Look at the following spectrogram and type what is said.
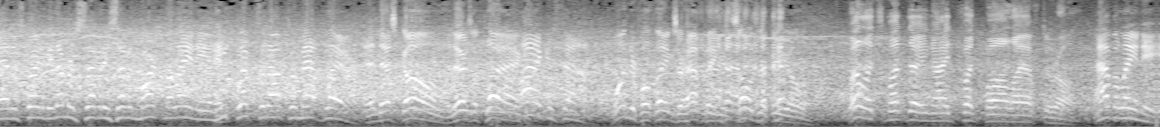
and it's going to be number 77, Mark Mullaney, and he flips it out to Matt Blair. And that's gone. and There's a flag. Flag is down. Wonderful things are happening at Soldier Field. Well, it's Monday Night Football after all. Avellini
